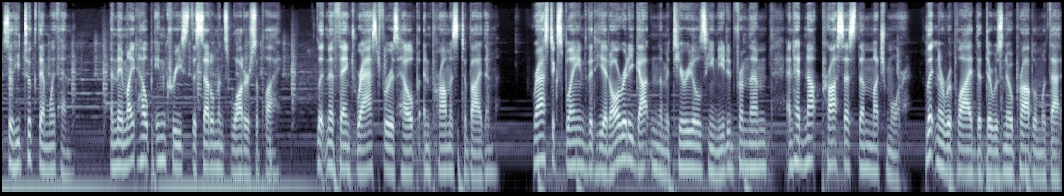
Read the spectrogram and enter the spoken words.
so he took them with him, and they might help increase the settlement's water supply. Litna thanked Rast for his help and promised to buy them. Rast explained that he had already gotten the materials he needed from them and had not processed them much more. Litna replied that there was no problem with that.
